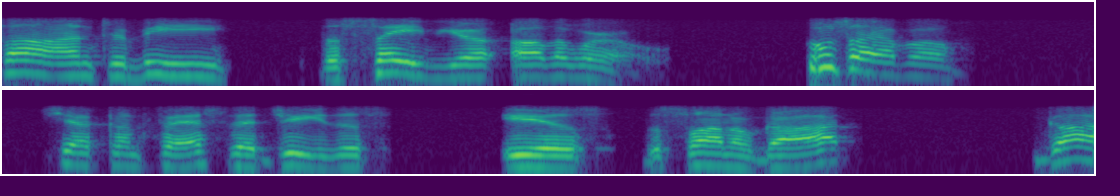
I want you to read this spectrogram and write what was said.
Son to be the Savior of the world. Whosoever shall confess that Jesus is the Son of God, God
